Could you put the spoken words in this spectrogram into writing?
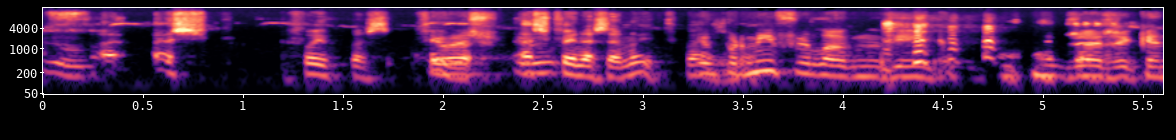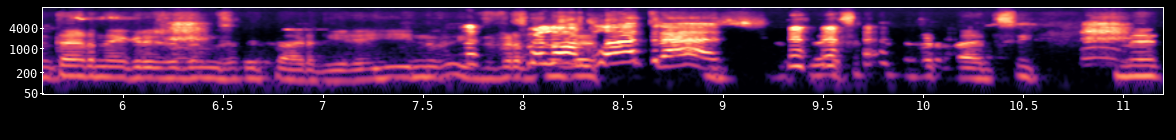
eu... Acho, foi, foi eu acho, acho que foi nesta noite. Quase, eu, por mim, foi logo no dia em que Jorge a cantar na Igreja da Misericórdia. E, e de verdade, foi logo lá atrás. É verdade, sim. Mas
